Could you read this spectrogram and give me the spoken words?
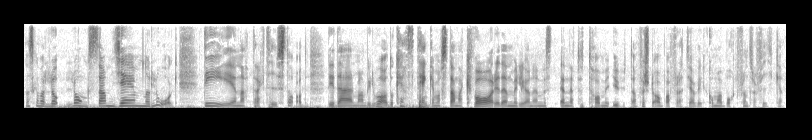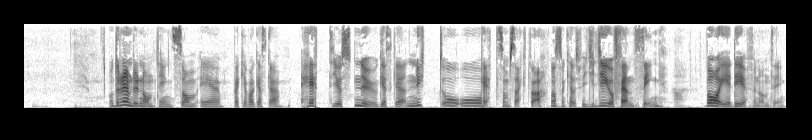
Den ska vara långsam, jämn och låg. Det är en attraktiv stad. Det är där man vill vara. Då kan jag tänka mig att stanna kvar i den miljön än att ta mig utanför stan bara för att jag vill komma bort från trafiken. Och då nämnde du någonting som är, verkar vara ganska hett just nu, ganska nytt och, och hett som sagt va? Något som kallas för geofencing. Ja. Vad är det för någonting?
